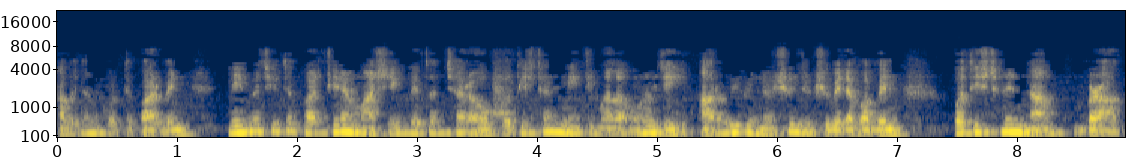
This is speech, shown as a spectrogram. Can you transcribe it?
আবেদন করতে পারবেন। নির্বাচিত প্রার্থীরা মাসিক বেতন ছাড়াও প্রতিষ্ঠানের নীতিমালা অনুযায়ী আরও বিভিন্ন সুযোগ সুবিধা পাবেন। প্রতিষ্ঠানের নাম ব্রাক,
